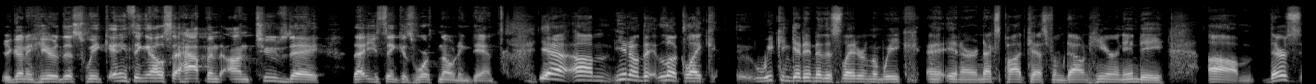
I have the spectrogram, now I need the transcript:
you're going to hear this week. Anything else that happened on Tuesday that you think is worth noting, Dan? Yeah, um, you know, the, look, like we can get into this later in the week uh, in our next podcast from down here in Indy. Um, there's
